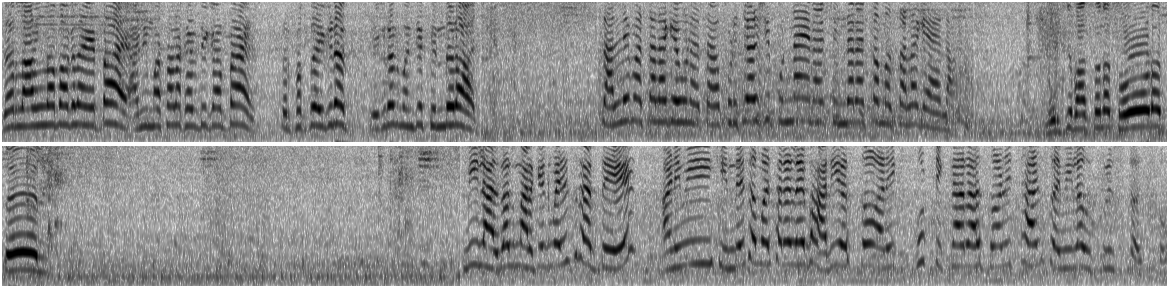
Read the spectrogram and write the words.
जर लालबागला येताय आणि मसाला खरेदी करताय तर फक्त इकडंच इकडंच म्हणजे शिंदराज. चालले मसाला घेऊन आता. पुढच्या वर्षी पुन्हा येणार शिंदराजचा मसाला घ्यायला. मिरची भाजताना थोडं तेल. मी लालबाग मार्केटमध्येच राहते. आणि मी शिंदेचा मसाला लय भारी असतो आणि खूप टिकणारा असतो आणि छान चवीला उत्कृष्ट असतो.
